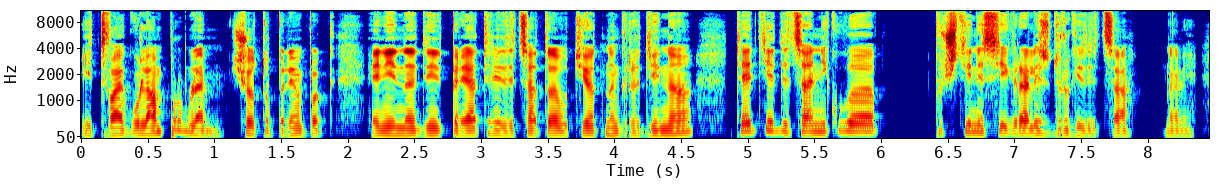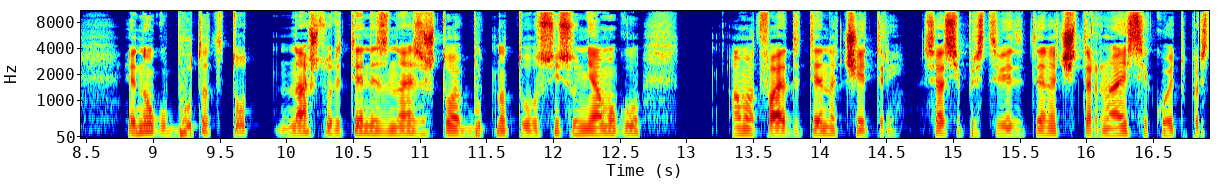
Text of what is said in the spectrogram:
И това е голям проблем, защото, примерно пък, едни на един приятели децата отиват на градина, те тия деца никога почти не са играли с други деца. Нали. Едно го бутат, то нашето дете не знае защо е бутнато. В смисъл няма го... Ама това е дете на 4. Сега си представи дете на 14, което през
